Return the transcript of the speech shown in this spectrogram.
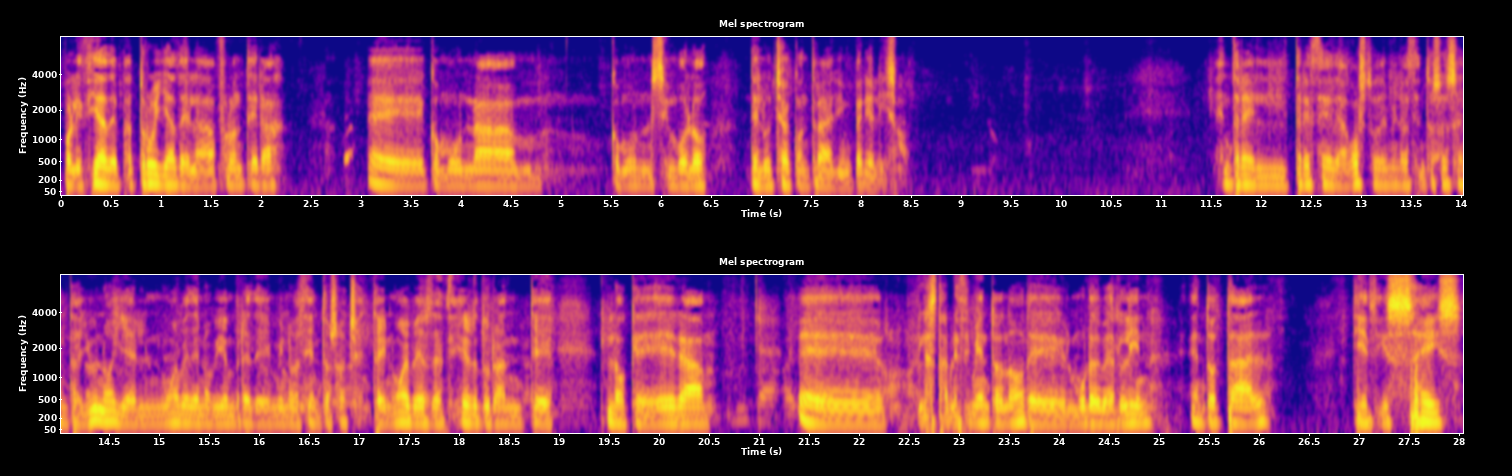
policía de patrulla de la frontera eh, como, una, como un símbolo de lucha contra el imperialismo. Entre el 13 de agosto de 1961 y el 9 de noviembre de 1989, es decir, durante lo que era eh, el establecimiento ¿no? del muro de Berlín, en total 16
